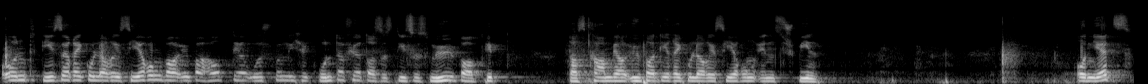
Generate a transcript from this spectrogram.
Und diese Regularisierung war überhaupt der ursprüngliche Grund dafür, dass es dieses μ überhaupt gibt. Das kam ja über die Regularisierung ins Spiel. Und jetzt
